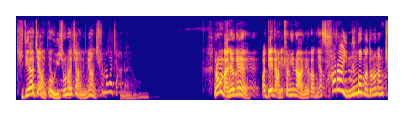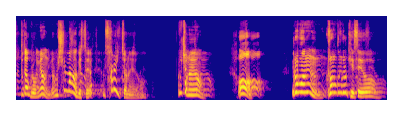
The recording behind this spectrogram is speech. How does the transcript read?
기대하지 않고 의존하지 않으면 실망하지 않아요. 여러분 만약에 아, 내 남편이나 아내가 그냥 살아 있는 것만으로 난 기쁘다 그러면 여러분 실망하겠어요? 살아 있잖아요. 그렇잖아요. 어, 여러분 그런 분들 계세요.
